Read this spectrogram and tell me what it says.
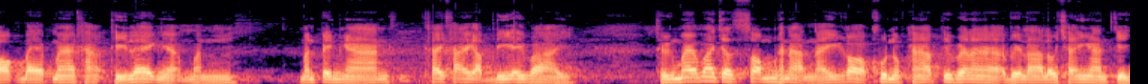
ออกแบบมาครับทีแรกเนี่ยมันมันเป็นงานคล้าย ๆ กับ DIY ถึงแม้ว่าจะซ่อมขนาดไหนก็คุณภาพที่เวลาเวลาเราใช้งานจริง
